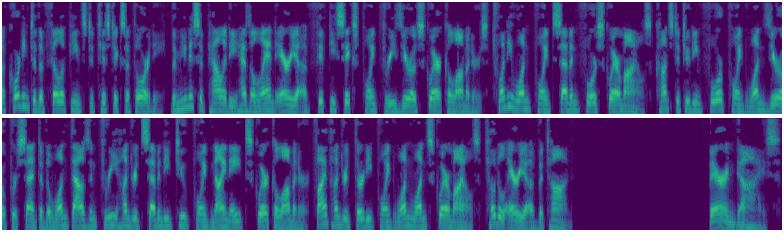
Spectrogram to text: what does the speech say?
According to the Philippine Statistics Authority, the municipality has a land area of 56.30 square kilometers, 21.74 square miles, constituting 4.10% of the 1372.98 square kilometer, 530.11 square miles total area of Bataan. Barangays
